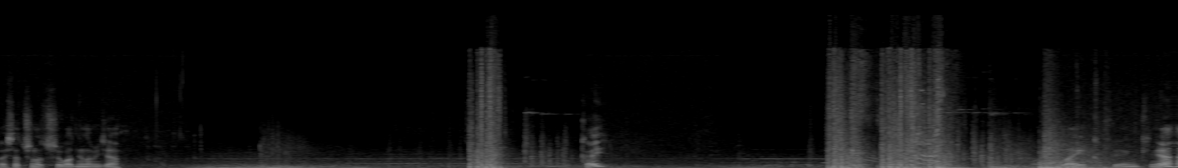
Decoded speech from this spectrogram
23 na 3 ładnie nam idzie. Okej. Blank, pięknie.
